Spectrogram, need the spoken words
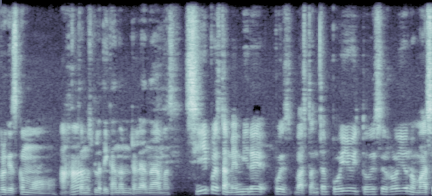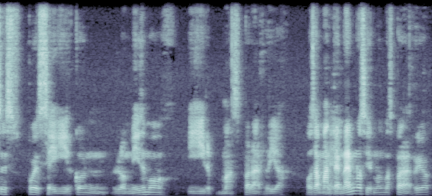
porque es como. Ajá. Estamos platicando en realidad nada más. Sí, pues también mire, pues bastante apoyo y todo ese rollo, nomás es pues seguir con lo mismo e ir más para arriba. O sea, mantenernos y irnos más para arriba.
